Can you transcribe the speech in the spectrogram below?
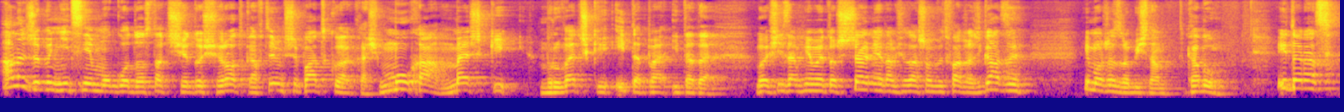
ale żeby nic nie mogło dostać się do środka. W tym przypadku jakaś mucha, meszki, mróweczki itp. itd. Bo jeśli zamkniemy to szczelnie, tam się zaczną wytwarzać gazy i może zrobić nam kabum. I teraz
